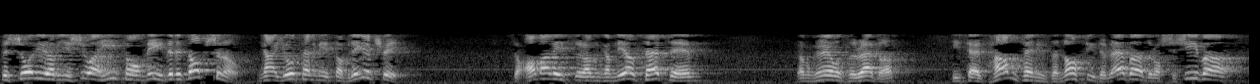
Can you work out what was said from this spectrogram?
So surely Rabbi Yeshua, he told me that it's optional. Now you're telling me it's obligatory. So Omale, so Rabbi Gamliel said to him, Rabbi Gamliel was the Rebbe, he says, is the Nasi, the Rebbe, the Rosh Hashiva,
